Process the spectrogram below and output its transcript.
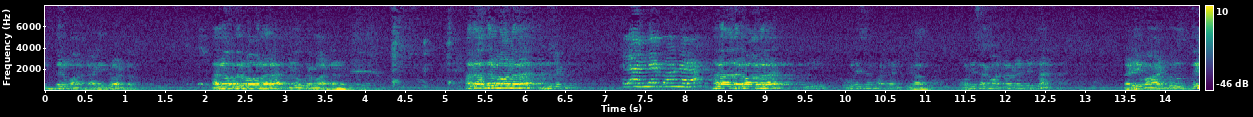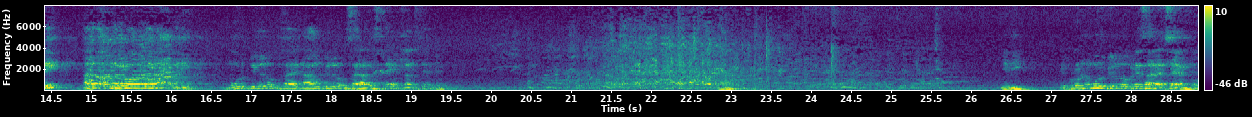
ఇద్దరు మాట్లాడిದ್ರು అంటారు. హలో అందరు బాగున్నారా? ఇది ఒకరు మాట్లాడారు. హలో అందరు బాగున్నారా? ఇప్పుడు చెప్పు. హలో అందరు బాగున్నారా? హలో అందరు బాగున్నారా? ఒకటేసారి మాట్లాడండి. కాదు. ఒకటేసారి మాట్లాడండి ఇట్లా ready? One two three. Hello అందరు బాగున్నారా? ఇది మూడు పిల్లలు ఒకసారి నాలుగు పిల్లలు ఒకసారి అరిస్తే ఎట్లా అరిస్తే? ఇది. ఇప్పుడు రెండు మూడు పిల్లలు ఒకటేసారి వచ్చాయనుకో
